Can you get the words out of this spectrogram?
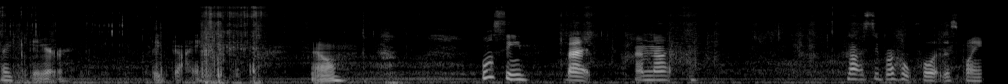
Right there. Big guy. So, we'll see. But I'm not, not super hopeful at this point.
